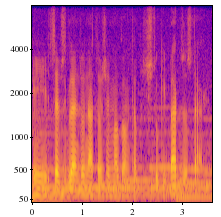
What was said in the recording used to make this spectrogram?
y, ze względu na to, że mogą to być sztuki bardzo stare.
